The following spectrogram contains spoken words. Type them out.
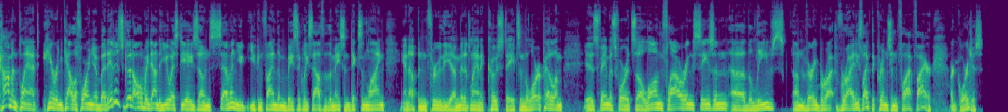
common plant here in California, but it is good all the way down to USDA Zone 7. You, you can find them basically south of the Mason Dixon line and up and through the uh, mid Atlantic coast states. And the Loropetalum is famous for its uh, long flowering season. Uh, the leaves on very varieties, like the Crimson Fire, are gorgeous.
